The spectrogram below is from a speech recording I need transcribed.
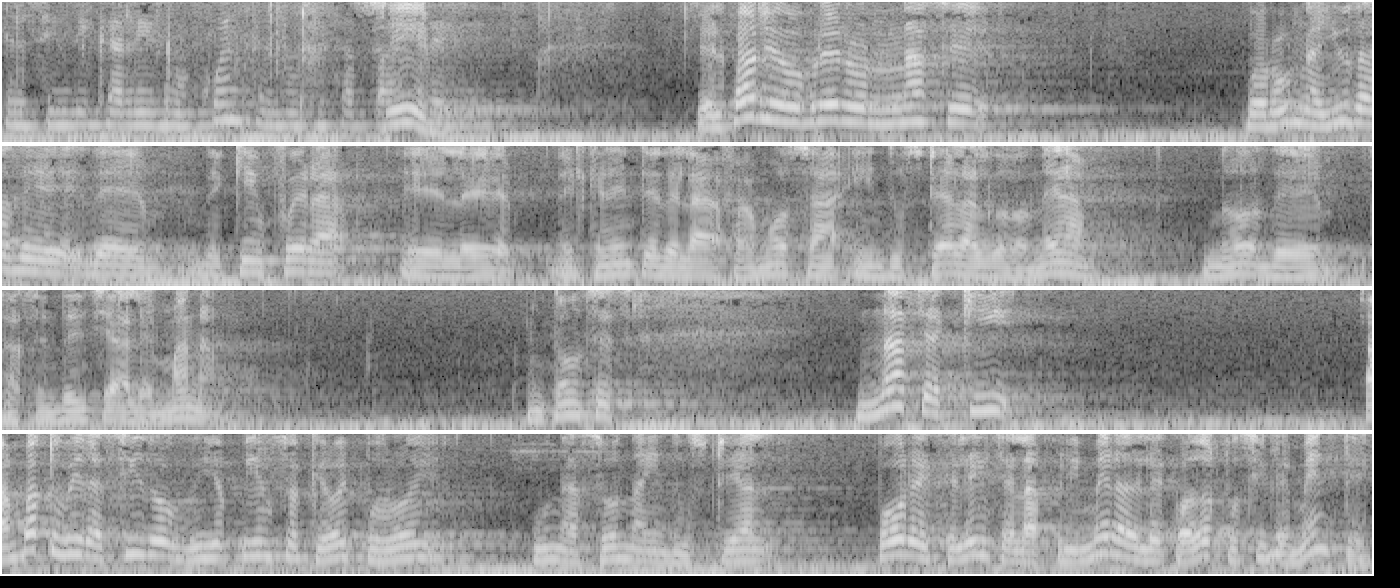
el sindicalismo. Cuéntenos esa parte. Sí, el barrio obrero nace por una ayuda de, de, quien fuera el, eh, el, gerente de la famosa industrial algodonera, ¿no? de ascendencia alemana. Entonces, nace aquí Ambato hubiera sido, yo pienso que hoy por hoy, una zona industrial por excelencia, la primera del Ecuador posiblemente,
